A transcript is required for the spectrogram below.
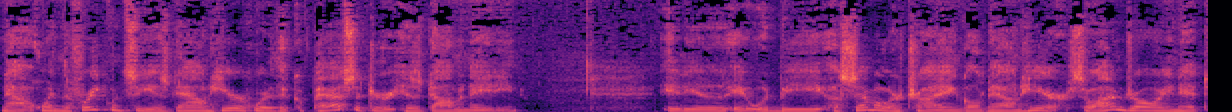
Now, when the frequency is down here where the capacitor is dominating, it is it would be a similar triangle down here. So I'm drawing it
